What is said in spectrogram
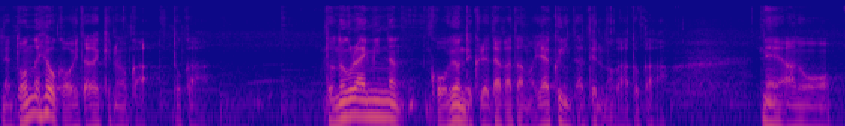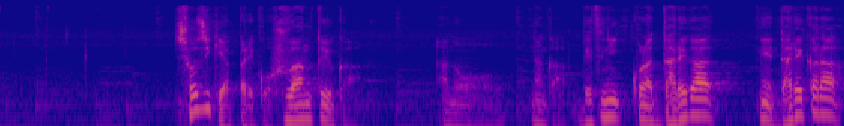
どんな評価をいただけるのかとかどのぐらいみんなこう読んでくれた方の役に立てるのかとかねあの正直やっぱりこう不安というかあのなんか別にこれは誰がね誰から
